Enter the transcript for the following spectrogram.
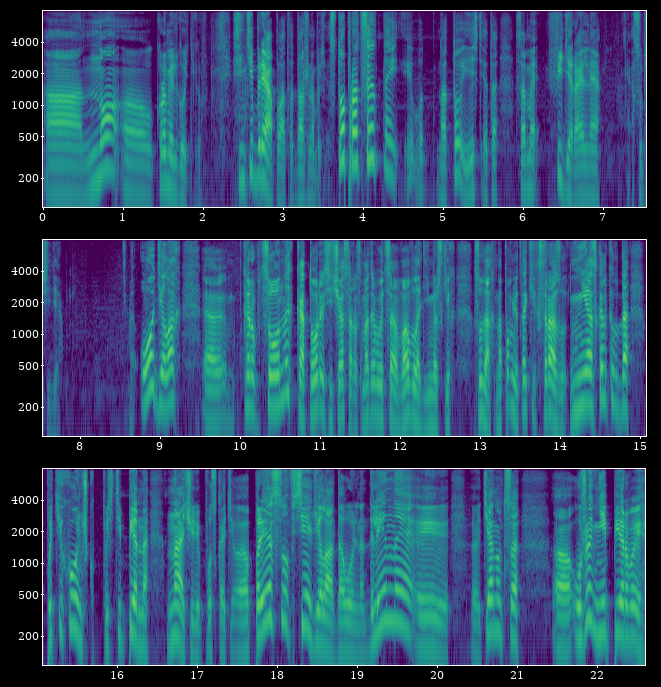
а, но э, кроме льготников. Сентября оплата должна быть стопроцентной, и вот на то есть эта самая федеральная субсидия о делах э, коррупционных, которые сейчас рассматриваются во Владимирских судах. Напомню, таких сразу несколько туда потихонечку, постепенно начали пускать э, прессу. Все дела довольно длинные и э, тянутся э, уже не первый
